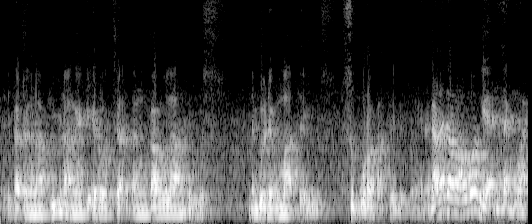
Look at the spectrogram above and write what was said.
Jadi kadang Nabi nangis ke rojak Tentang kawulan itu Nenggone umat itu sepura kabeh. Karena cara Allah ya enteng wae.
